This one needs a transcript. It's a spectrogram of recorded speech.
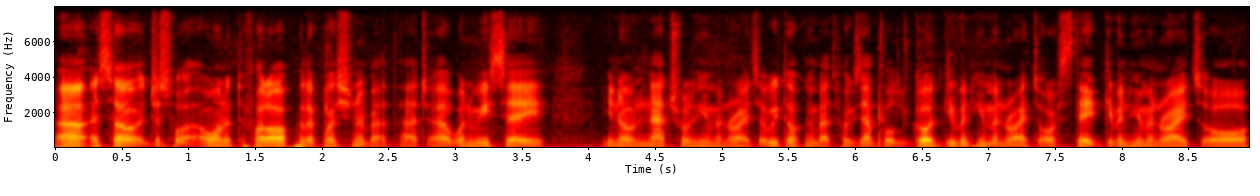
Uh, so, just w- I wanted to follow up with a question about that. Uh, when we say, you know, natural human rights, are we talking about, for example, God-given human rights or state-given human rights, or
